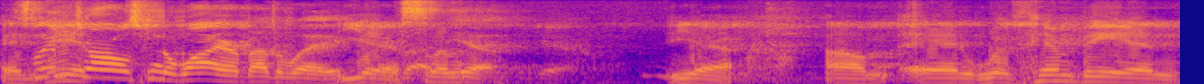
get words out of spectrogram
and Slim then- Charles from The Wire, by the way. Yeah, Slim- Yeah. Yeah, um, and with him being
